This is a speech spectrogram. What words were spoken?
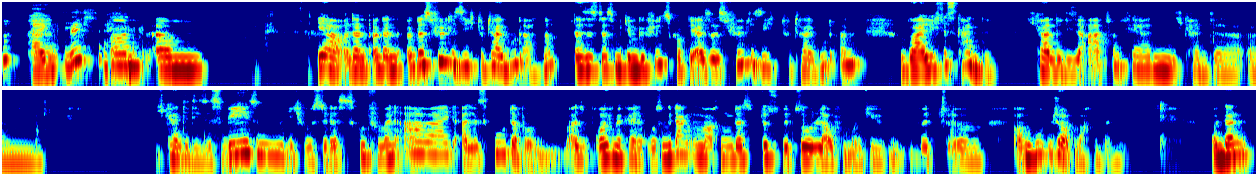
Eigentlich. Und ähm, ja, und dann, und dann, und das fühlte sich total gut an. Ne? Das ist das mit dem Gefühlscocktail. Also es fühlte sich total gut an, weil ich das kannte. Ich kannte diese Art von Pferden, ich kannte, ähm, ich kannte dieses Wesen, ich wusste, das ist gut für meine Arbeit, alles gut, aber also brauche ich mir keine großen Gedanken machen, das, das wird so laufen und die wird ähm, auch einen guten Job machen bei mir. Und dann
